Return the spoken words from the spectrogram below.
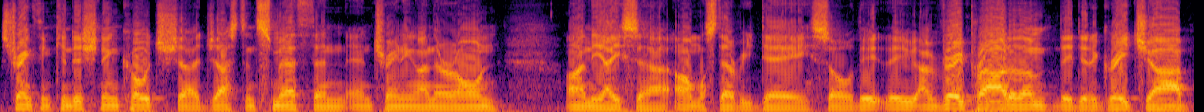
strength and conditioning coach, uh, Justin Smith, and, and training on their own on the ice uh, almost every day. So they, they, I'm very proud of them. They did a great job.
